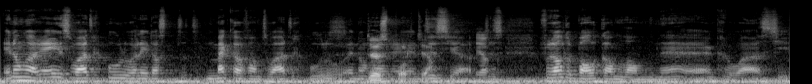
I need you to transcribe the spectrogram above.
In Hongarije is waterpolo, allee, dat is het, mekka van het waterpolo. In Hongarije. sport, ja. Dus ja, Ja. Dus vooral de Balkanlanden, hè, en Kroatië,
